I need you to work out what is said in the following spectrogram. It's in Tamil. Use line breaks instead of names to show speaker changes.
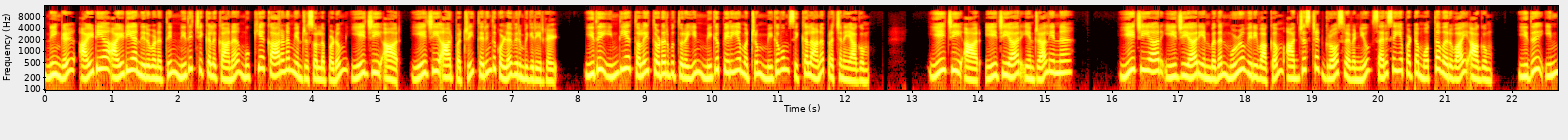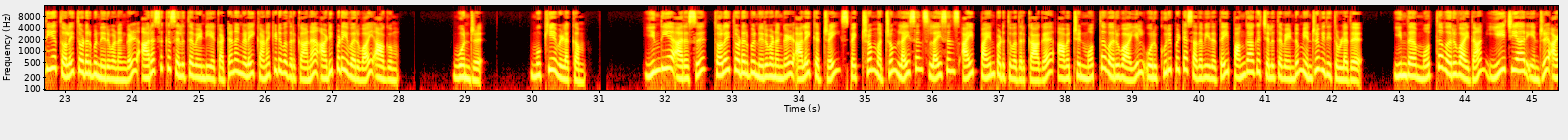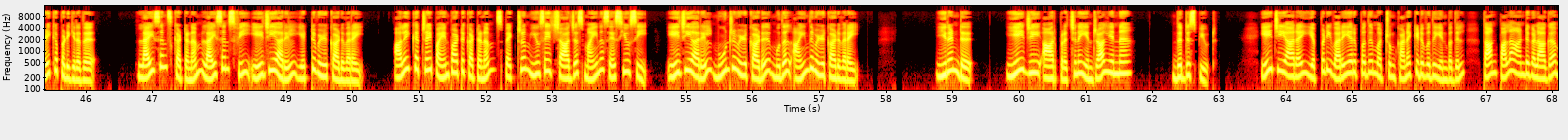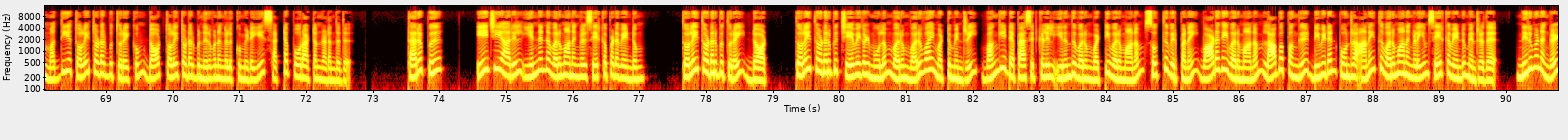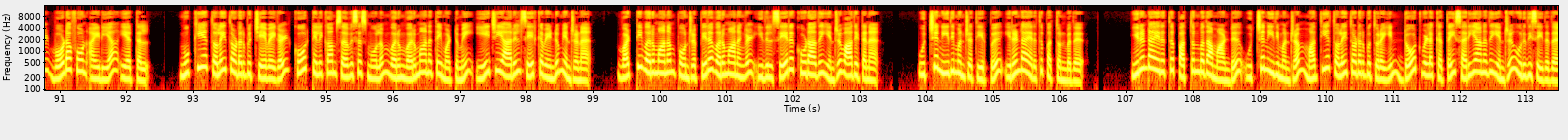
நீங்கள் ஐடியா ஐடியா நிறுவனத்தின் நிதிச் சிக்கலுக்கான முக்கிய காரணம் என்று சொல்லப்படும் ஏஜிஆர் ஏஜிஆர் பற்றி தெரிந்து கொள்ள விரும்புகிறீர்கள். இது இந்திய தொலைத்தொடர்புத் துறையின் மிகப்பெரிய மற்றும் மிகவும் சிக்கலான பிரச்சனையாகும். ஏஜிஆர் ஏஜிஆர் என்றால் என்ன? ஏஜிஆர் ஏஜிஆர் என்பதன் முழு விரிவாக்கம் அட்ஜஸ்டட் கிராஸ் ரெவென்யூ சரிசெய்யப்பட்ட மொத்த வருவாய் ஆகும். இது இந்திய தொலைத்தொடர்பு நிறுவனங்கள் அரசுக்கு செலுத்த வேண்டிய கட்டணங்களை கணக்கிடுவதற்கான அடிப்படை வருவாய் ஆகும். ஒன்று முக்கிய விளக்கம். இந்திய அரசு தொலைத்தொடர்பு நிறுவனங்கள் அலைக்கற்றை ஸ்பெக்ட்ரம் மற்றும் லைசன்ஸ் லைசன்ஸ் ஐ பயன்படுத்துவதற்காக அவற்றின் மொத்த வருவாயில் ஒரு குறிப்பிட்ட சதவீதத்தை பங்காகச் செலுத்த வேண்டும் என்று விதித்துள்ளது. இந்த மொத்த வருவாய்தான் ஏஜிஆர் என்று அழைக்கப்படுகிறது. லைசன்ஸ் கட்டணம் லைசன்ஸ் ஃபீ ஏஜிஆரில் எட்டு விழுக்காடு வரை. அலைக்கற்றை பயன்பாட்டு கட்டணம் spectrum usage charges minus SUC ஏஜிஆரில் மூன்று விழுக்காடு முதல் ஐந்து விழுக்காடு வரை. இரண்டு ஏஜிஆர் பிரச்சனை என்றால் என்ன? தி டிஸ்பியூட் ஏஜிஆரை எப்படி வரையறுப்பது மற்றும் கணக்கிடுவது என்பதில் தான் பல ஆண்டுகளாக மத்திய தொலைத்தொடர்புத் துறைக்கும் டாட் தொலைத்தொடர்பு நிறுவனங்களுக்கும் இடையே சட்டப் போராட்டம் நடந்தது. தரப்பு ஏஜிஆரில் என்னென்ன வருமானங்கள் சேர்க்கப்பட வேண்டும்? தொலைத்தொடர்புத்துறை டாட் தொலைத்தொடர்பு சேவைகள் மூலம் வரும் வருவாய் மட்டுமின்றி வங்கி டெபாசிட்களில் இருந்து வரும் வட்டி வருமானம் சொத்து விற்பனை வாடகை வருமானம் லாபப்பங்கு டிவிடன் போன்ற அனைத்து வருமானங்களையும் சேர்க்க வேண்டும் என்றது. நிறுவனங்கள் வோடாஃபோன் ஐடியா ஏர்டெல் முக்கிய தொலைத்தொடர்பு சேவைகள் கோர் டெலிகாம் சர்வீசஸ் மூலம் வரும் வருமானத்தை மட்டுமே ஏஜிஆரில் சேர்க்க வேண்டும் என்றன. வட்டி வருமானம் போன்ற பிற வருமானங்கள் இதில் சேரக்கூடாது என்று வாதிட்டன. உச்ச நீதிமன்ற தீர்ப்பு இரண்டாயிரத்து பத்தொன்பது. இரண்டாயிரத்து பத்தொன்பதாம் ஆண்டு உச்சநீதிமன்றம் மத்திய தொலைத்தொடர்பு துறையின் டோட் விளக்கத்தை சரியானது என்று உறுதி செய்தது.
